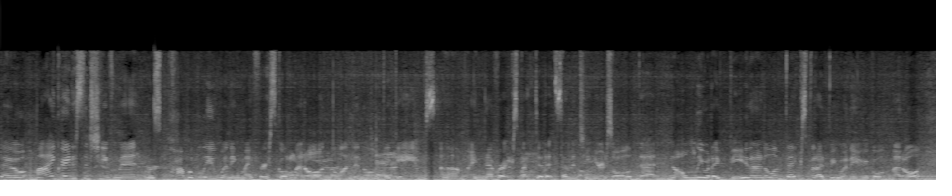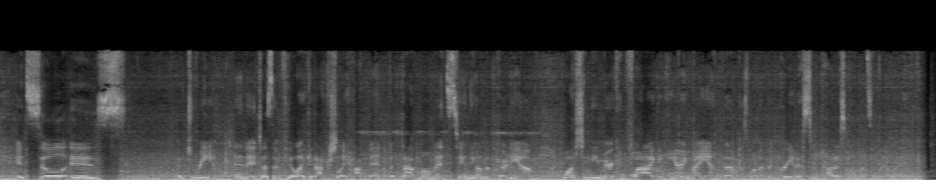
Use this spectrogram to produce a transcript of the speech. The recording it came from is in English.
So my greatest achievement was probably winning my first gold medal in the London Olympic Games. Um, I never expected at 17 years old that not only would I be in an Olympics, but I'd be winning a gold medal. It still is a dream and it doesn't feel like it actually happened. But that moment, standing on the podium, watching the American flag and hearing my anthem was one of the greatest and proudest moments of my life.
